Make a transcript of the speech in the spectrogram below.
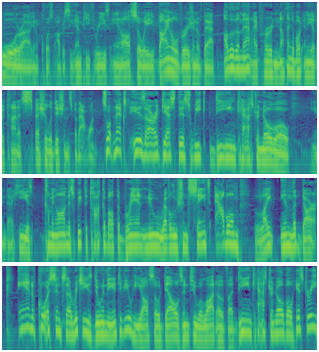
or uh, you know, of course, obviously MP3s, and also a vinyl version of that. Other than that, I've heard nothing about any other kind of special editions for that one. So up next is our guest this week, Deen Castronovo, and uh, he is coming on this week to talk about the brand new Revolution Saints album, Light in the Dark. And of course, since uh, Richie's doing the interview, he also delves into a lot of uh, Deen Castronovo history.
